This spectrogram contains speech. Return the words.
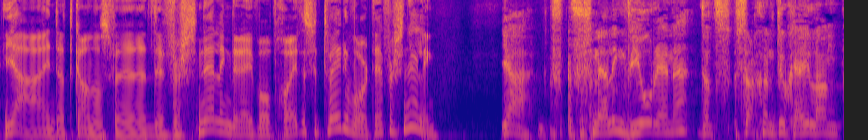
Ja, en dat kan als we de versnelling er even op gooien. Dat is het tweede woord, hè, versnelling. Ja, versnelling, wielrennen. Dat zag er natuurlijk heel lang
